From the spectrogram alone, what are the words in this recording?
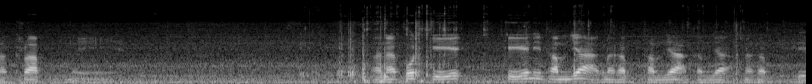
นะครับนี่ อนาคตเก๋เก๋นี่ทำยากนะครับทำยากทำยากนะครับเก๋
